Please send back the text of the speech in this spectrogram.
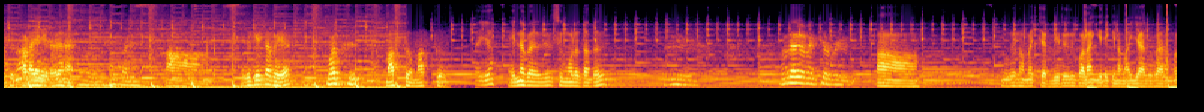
இது கடை தானே ஆ இதுக்கு என்ன பெயர் மத்து மத்து மத்து ஐயா என்ன பேர் உங்களுக்கு தந்தது முதலமைச்சர் விருது. ஆ முதலமைச்சர் விருது வழங்கியிருக்கணும் ஐயாவுக்கு பாருங்க.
